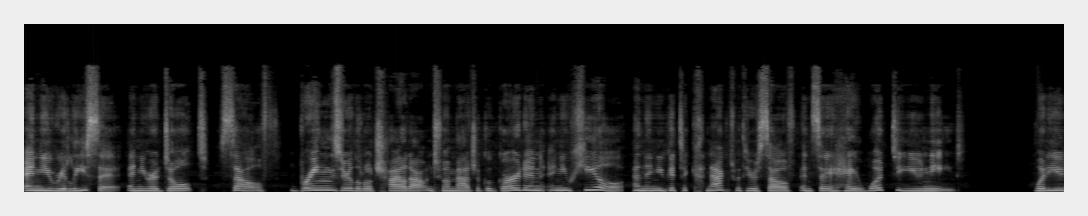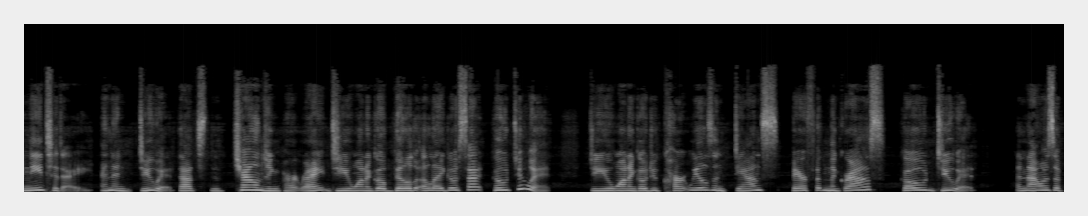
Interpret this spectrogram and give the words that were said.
and you release it, and your adult self brings your little child out into a magical garden and you heal. And then you get to connect with yourself and say, Hey, what do you need? What do you need today? And then do it. That's the challenging part, right? Do you want to go build a Lego set? Go do it. Do you want to go do cartwheels and dance barefoot in the grass? Go do it. And that was a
